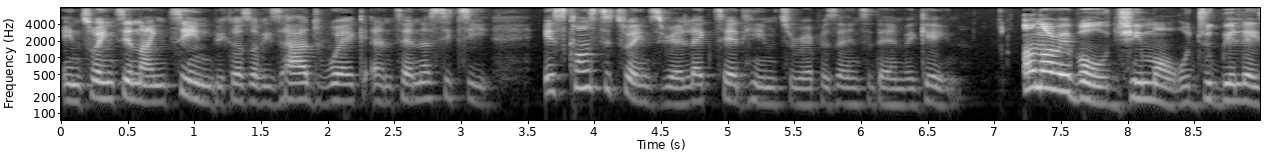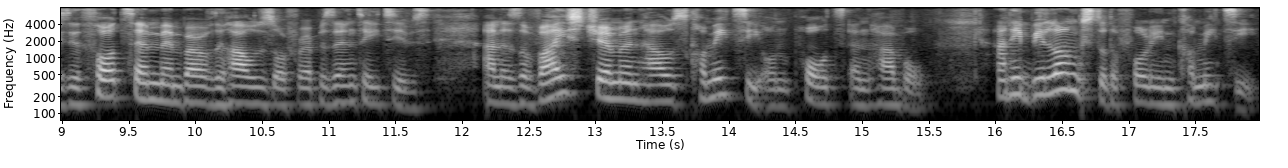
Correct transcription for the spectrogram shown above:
In 2019, because of his hard work and tenacity, his constituents re-elected him to represent them again. Honorable Jimo Ojugbele is a third-term member of the House of Representatives and is the Vice Chairman House Committee on Ports and Harbour, and he belongs to the following committee:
